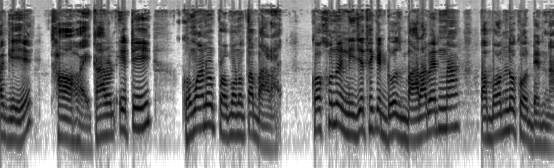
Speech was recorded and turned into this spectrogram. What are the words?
আগে খাওয়া হয়, কারণ এটি ঘুমানোর প্রবণতা বাড়ায়। কখনো নিজে থেকে ডোজ বাড়াবেন না বা বন্ধ করবেন না।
